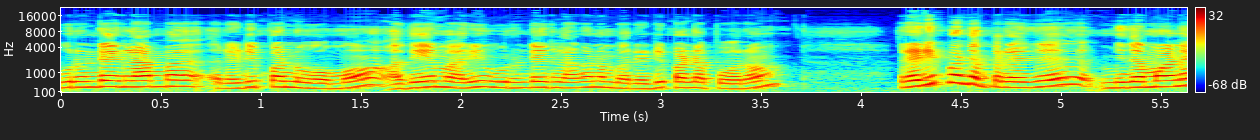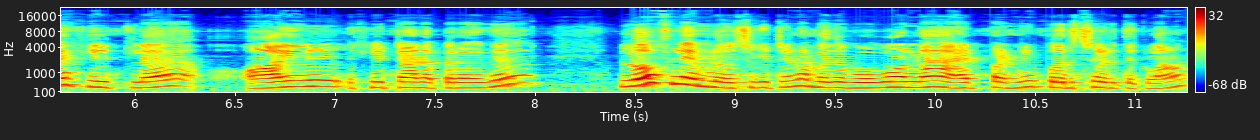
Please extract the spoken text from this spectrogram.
உருண்டைகளாக ரெடி பண்ணுவோமோ அதே மாதிரி உருண்டைகளாக நம்ம ரெடி பண்ண போகிறோம் ரெடி பண்ண பிறகு மிதமான ஹீட்டில் ஆயில் ஹீட்டான பிறகு லோ ஃப்ளேமில் வச்சுக்கிட்டு நம்ம இதை ஒவ்வொன்றா ஆட் பண்ணி பொறிச்சு எடுத்துக்கலாம்.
